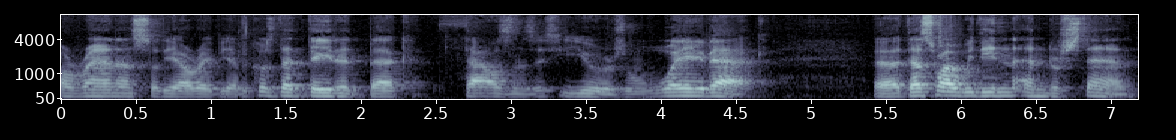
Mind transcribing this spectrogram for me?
Iran and Saudi Arabia, because that dated back thousands of years, way back. Uh, that's why we didn't understand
